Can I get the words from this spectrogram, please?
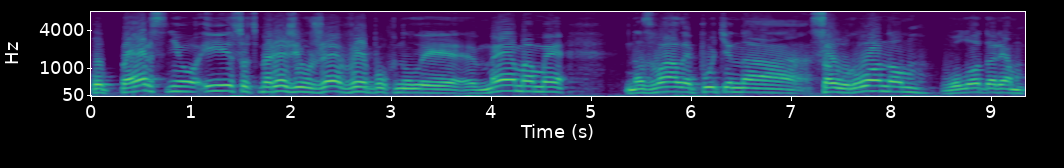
по персню, і соцмережі вже вибухнули мемами, назвали Путіна Сауроном, володарем,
